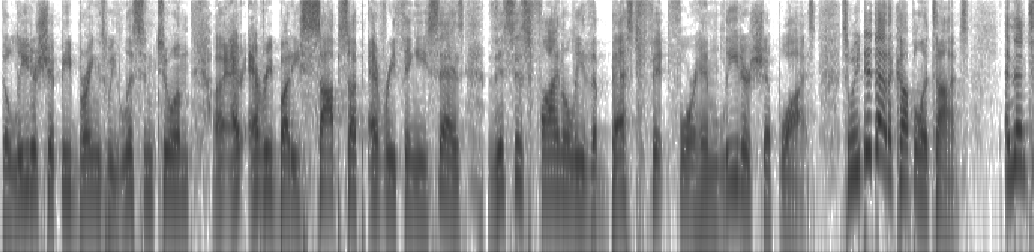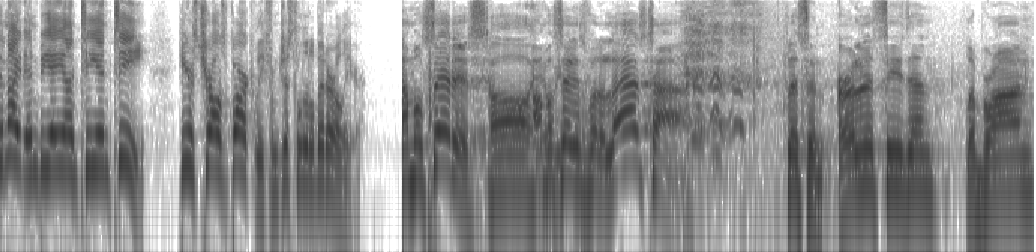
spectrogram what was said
the leadership he brings, we listen to him. Uh, everybody sops up everything he says. This is finally the best fit for him leadership wise. So he did that a couple of times. And then tonight, NBA on TNT. Here's Charles Barkley from just a little bit earlier. I'm gonna say this. I'm gonna say this for the last time. Listen, early in the season, LeBron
